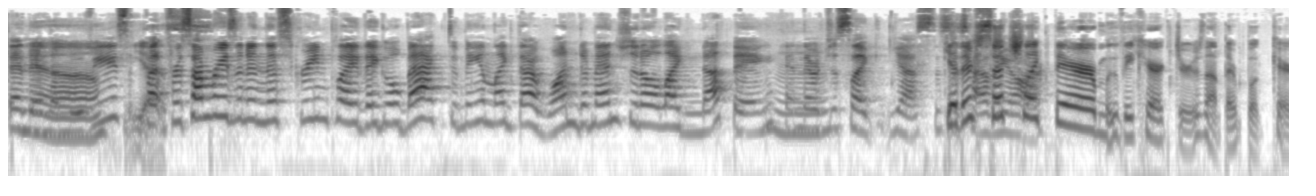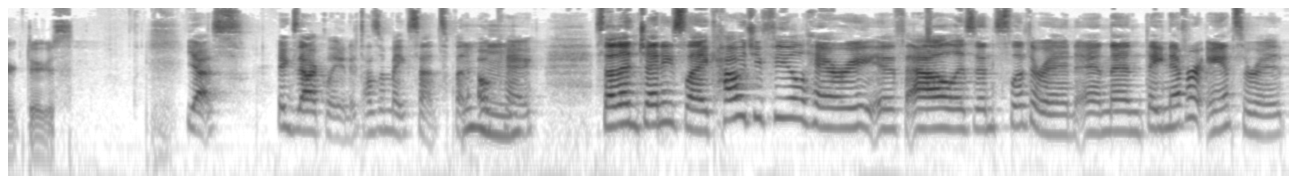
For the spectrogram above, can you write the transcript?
than in the Yeah, movies. But for some reason in this screenplay, they go back to being like that one dimensional, like nothing, and they're just like, yes, this Mm-hmm. Yeah, they're they such are. like their movie characters, not their book characters. yes, exactly, and it doesn't make sense, but Mm-hmm. okay. So then Ginny's like, "How would you feel, Harry, if Al is in Slytherin?" And then they never answer it,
